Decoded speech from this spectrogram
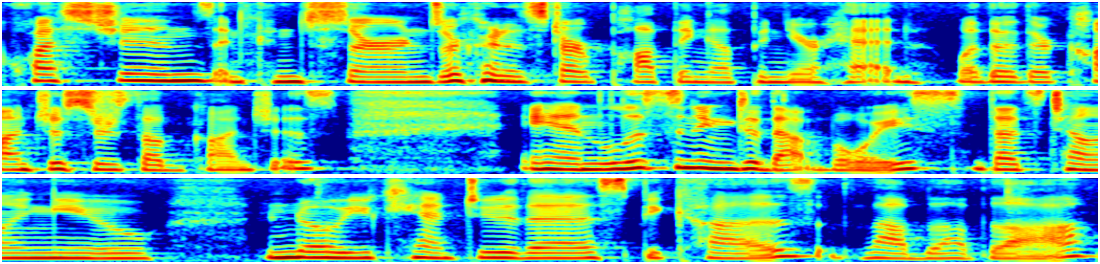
questions and concerns are going to start popping up in your head, whether they're conscious or subconscious. And listening to that voice that's telling you, no, you can't do this because blah, blah, blah,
